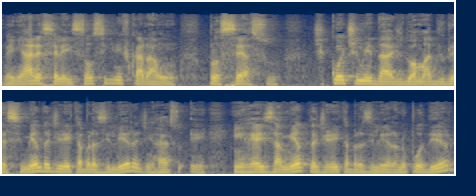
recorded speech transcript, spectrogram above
Ganhar essa eleição significará um processo de continuidade do amadurecimento da direita brasileira, de enraizamento da direita brasileira no poder,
